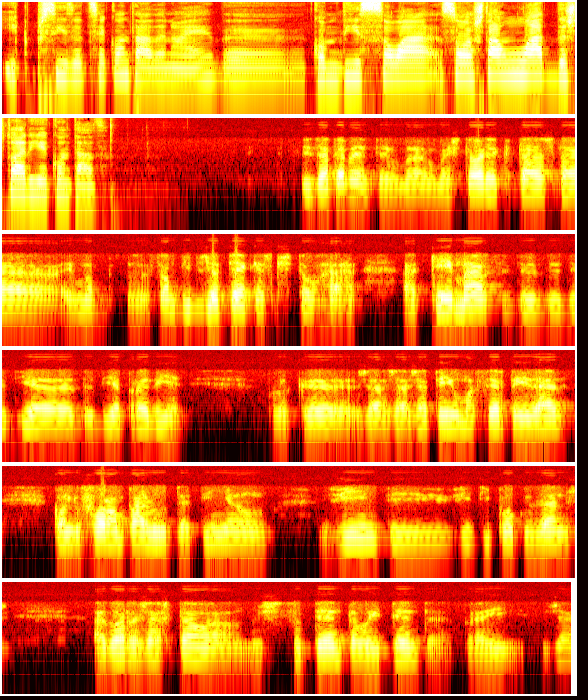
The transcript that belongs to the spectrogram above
E que precisa de ser contada, não é? Como disse, só, há, só está um lado da história contado. Exatamente, é uma, uma história que está, está é uma, são bibliotecas que estão a, a queimar-se de, de, de, dia, de dia para dia porque já, já, já têm uma certa idade. Quando foram para a luta tinham 20, 20 e poucos anos. Agora já estão nos 70, 80, por aí. Já,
